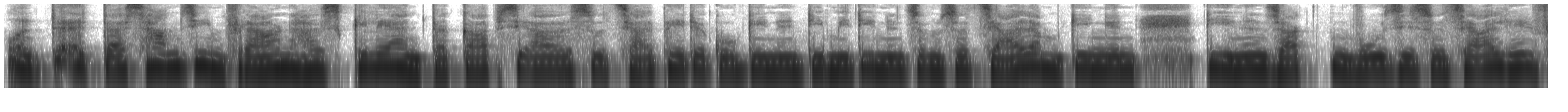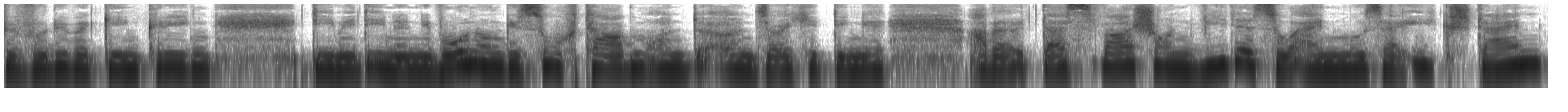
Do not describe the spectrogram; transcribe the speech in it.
Und äh, das haben sie im Frauenhaus gelernt. Da gab es ja Sozialpädagoginnen, die mit ihnen zum Sozialamt gingen, die ihnen sagten, wo sie Sozialhilfe vorübergehend kriegen, die mit ihnen eine Wohnung gesucht haben und, und solche Dinge. Aber das war schon wieder so ein Mosaikstein.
